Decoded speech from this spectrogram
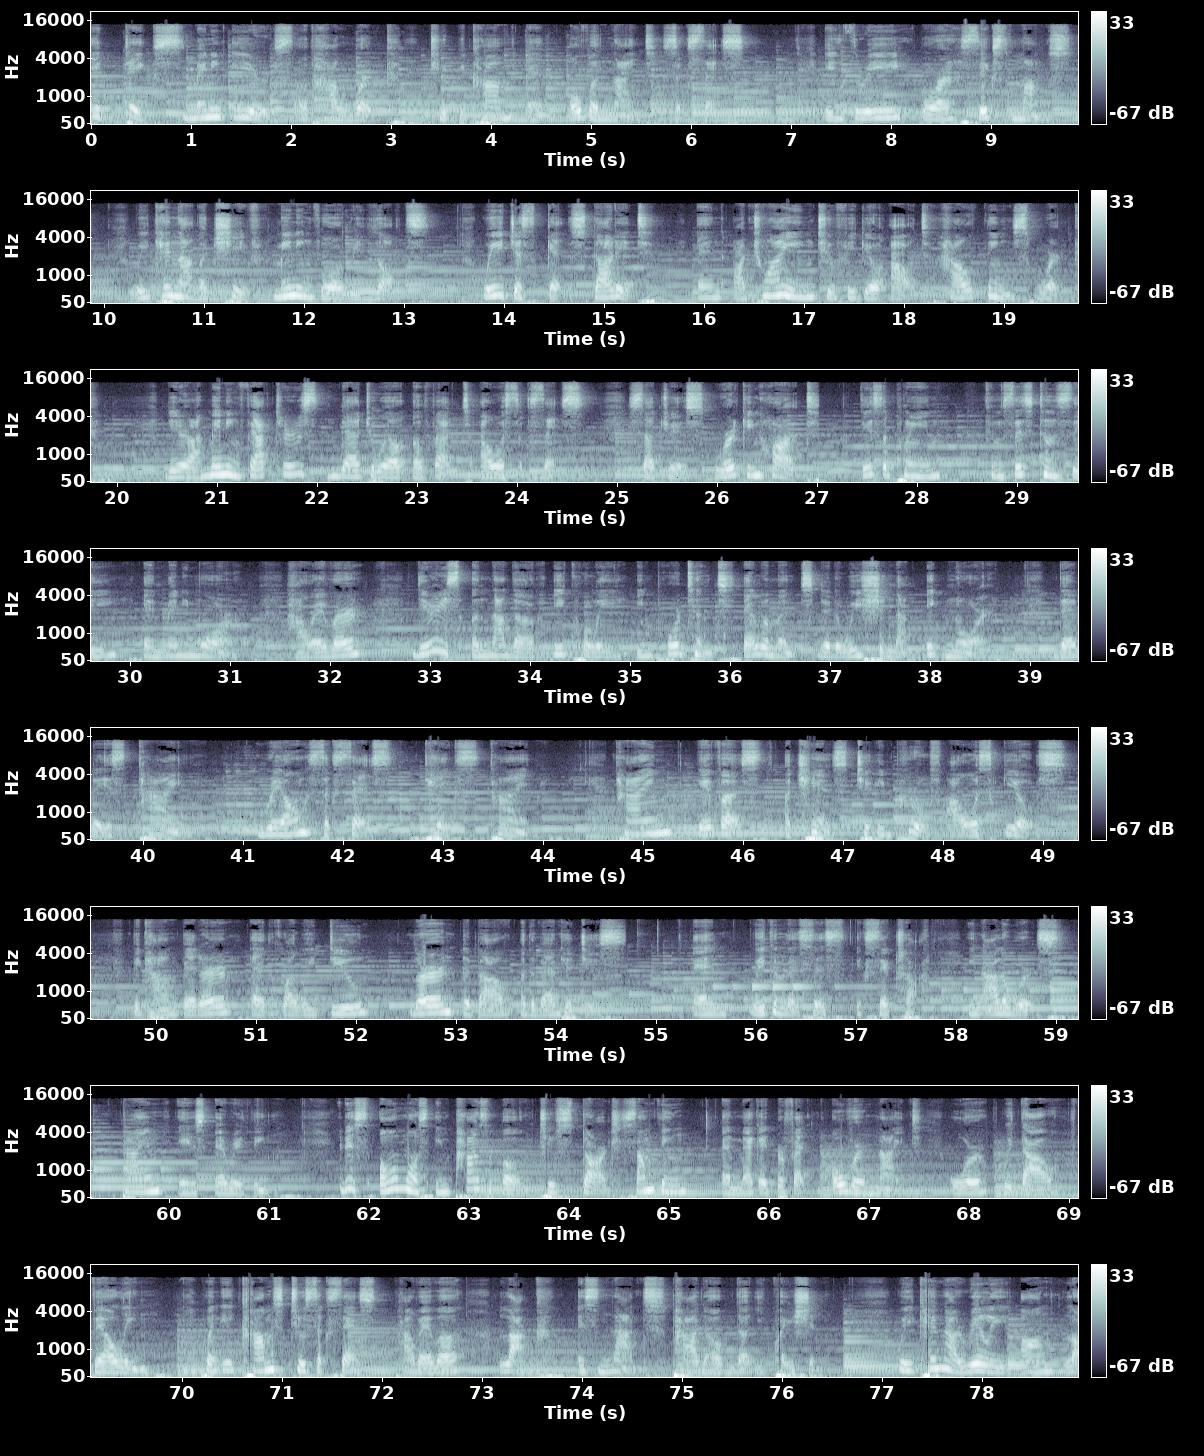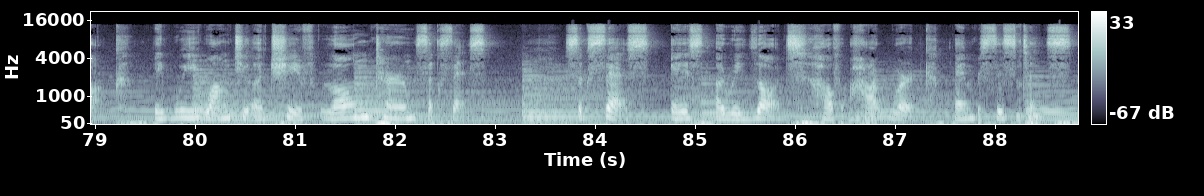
It takes many years of hard work to become an overnight success. In three or six months, we cannot achieve meaningful results we just get started and are trying to figure out how things work. There are many factors that will affect our success, such as working hard, discipline, consistency, and many more. However, there is another equally important element that we should not ignore that is time. Real success takes time. Time gives us a chance to improve our skills, become better at what we do, learn about advantages and weaknesses, etc. In other words, time is everything. It is almost impossible to start something and make it perfect overnight or without failing. When it comes to success, however, luck is not part of the equation. We cannot really on luck if we want to achieve long term success. Success is a result of hard work and persistence.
